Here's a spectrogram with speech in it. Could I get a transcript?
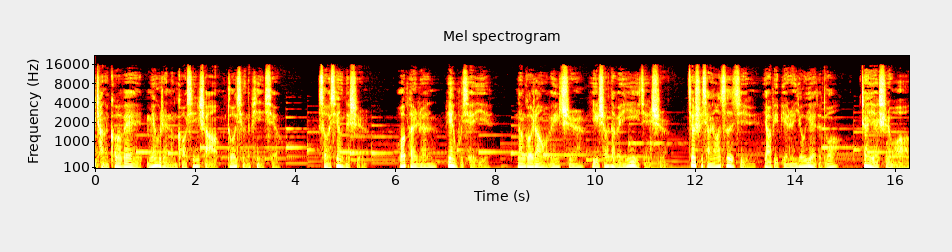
场的各位没有人能够欣赏多情的品性。所幸的是，我本人并不介意。能够让我维持一生的唯一一件事，就是想要自己要比别人优越得多。这也是我。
